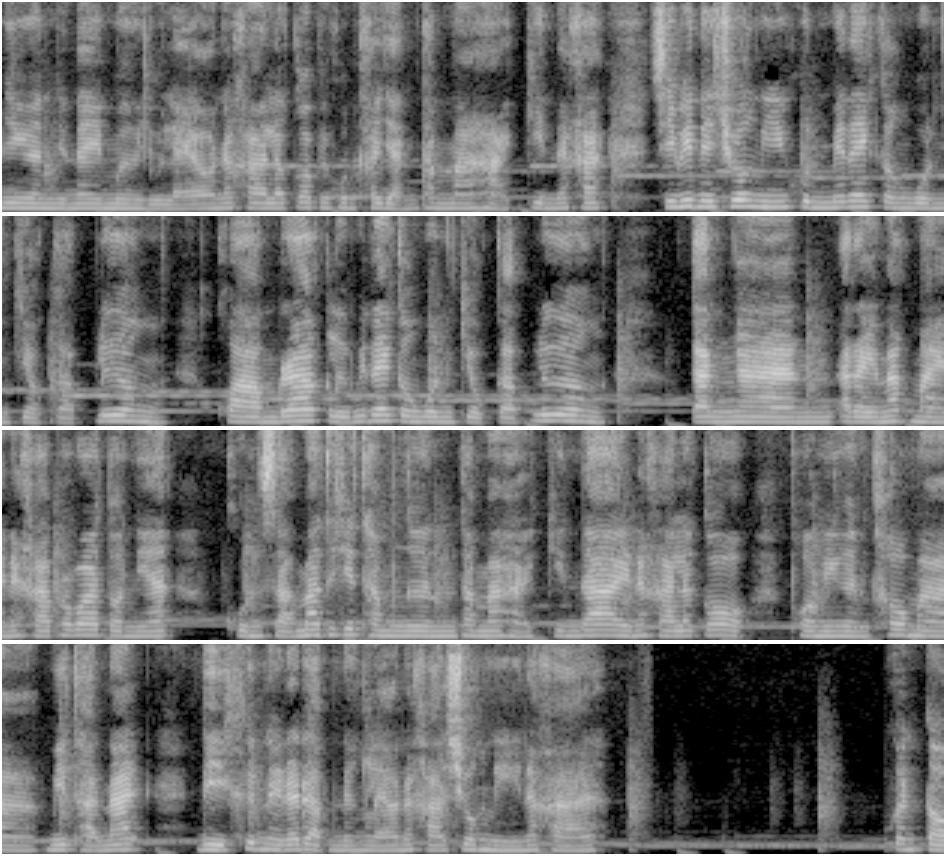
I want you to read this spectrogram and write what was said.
มีเงินอยู่ในมืออยู่แล้วนะคะ แล้วก็เป็นคนขยันทำมาหากินนะคะ ชีวิตในช่วงนี้คุณไม่ได้กังวลเกี่ยวกับเรื่อง ความรักหรือไม่ได้กังวลเกี่ยวกับเรื่อง การงานอะไรมากมายนะคะ เพราะว่าตอนนี้คุณสามารถที่จะทำเงินทำมาหากินได้นะคะ แล้วก็พอมีเงินเข้ามามีฐานะดีขึ้นในระดับหนึ่งแล้วนะคะ ช่วงนี้นะคะ กันต่อ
